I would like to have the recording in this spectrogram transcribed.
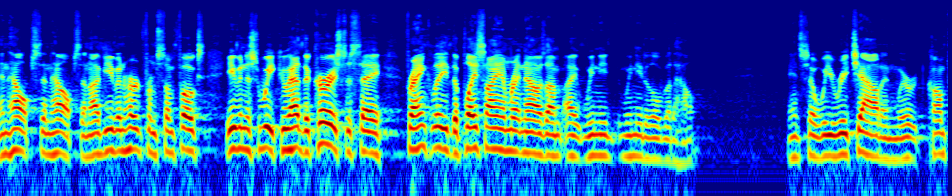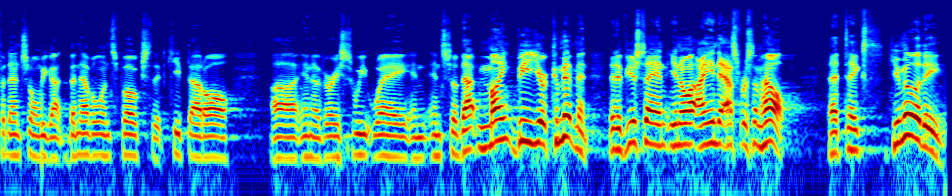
and helps and helps. And I've even heard from some folks, even this week, who had the courage to say, frankly, the place I am right now is I'm, I, we, need, we need a little bit of help. And so we reach out and we're confidential. We got benevolence folks that keep that all uh, in a very sweet way. And, and so that might be your commitment. That if you're saying, you know what, I need to ask for some help, that takes humility.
